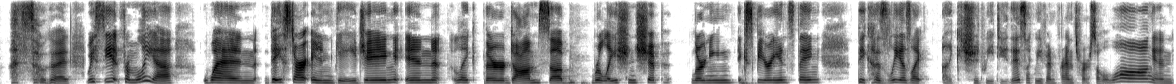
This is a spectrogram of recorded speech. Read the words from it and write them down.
that's so good. We see it from Leah when they start engaging in like their dom sub relationship learning experience thing because Leah's like like should we do this? Like we've been friends for so long and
